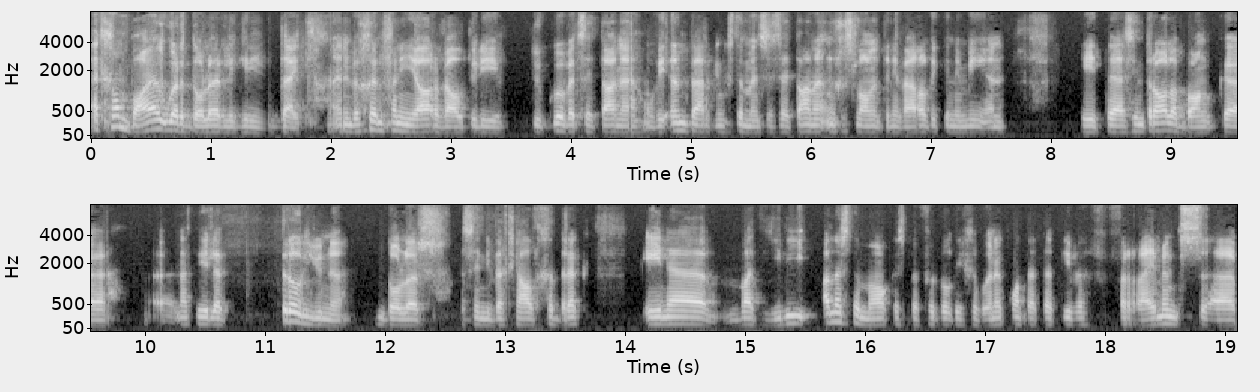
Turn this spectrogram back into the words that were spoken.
Dit gaan baie oor dollar likwiditeit. In die begin van die jaar wel toe die toe Covid sy tande of die inperkings ten minste sy tande ingeslaan het in die wêreldekonomie in het uh, sentrale banke uh, natuurlik triljoene dollars in nuwe geld gedruk en uh, wat hierdie anders te maak is byvoorbeeld die gewone kwantitatiewe verruimings uh,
